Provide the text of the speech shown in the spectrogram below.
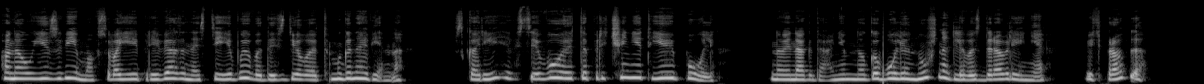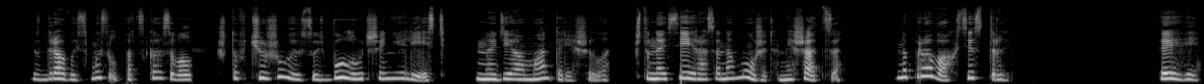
Она уязвима в своей привязанности и выводы сделает мгновенно. Скорее всего, это причинит ей боль. Но иногда немного боли нужно для выздоровления. Ведь правда? Здравый смысл подсказывал, что в чужую судьбу лучше не лезть. Но Диаманта решила, что на сей раз она может вмешаться. На правах сестры. «Эви!»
